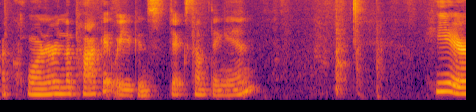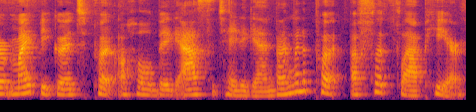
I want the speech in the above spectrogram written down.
a corner in the pocket where you can stick something in. Here might be good to put a whole big acetate again, but I'm going to put a flip flap here.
